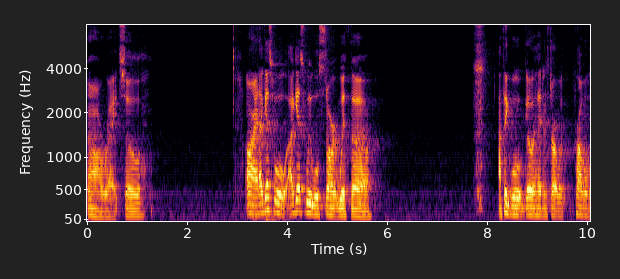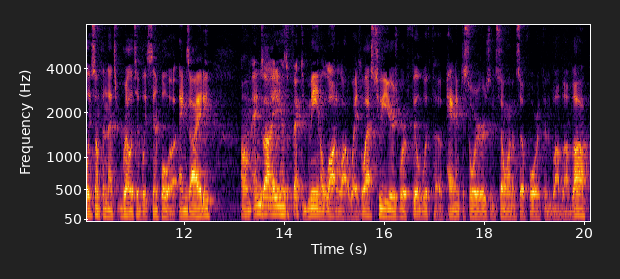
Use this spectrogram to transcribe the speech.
All right, so all right, I guess we'll I guess we will start with uh I think we'll go ahead and start with probably something that's relatively simple, uh, anxiety. Um, anxiety has affected me in a lot, a lot of ways. The last two years were filled with uh, panic disorders and so on and so forth and blah, blah, blah.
